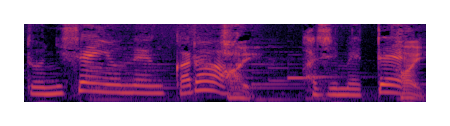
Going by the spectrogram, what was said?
と2004年からはい。始めて、はい。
